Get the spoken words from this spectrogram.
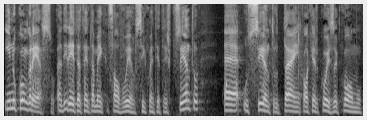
E no Congresso, a direita tem também, salvo erro, 53%, eh, o centro tem qualquer coisa como,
